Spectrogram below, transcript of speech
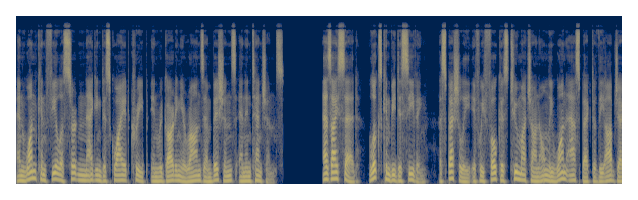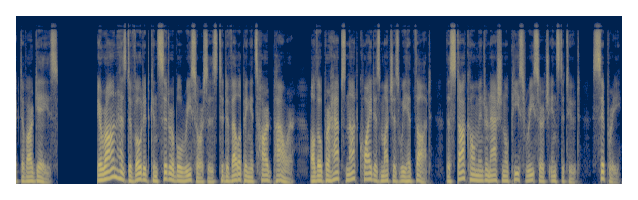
and one can feel a certain nagging disquiet creep in regarding Iran's ambitions and intentions. As I said, looks can be deceiving, especially if we focus too much on only one aspect of the object of our gaze. Iran has devoted considerable resources to developing its hard power, although perhaps not quite as much as we had thought, the Stockholm International Peace Research Institute, SIPRI,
